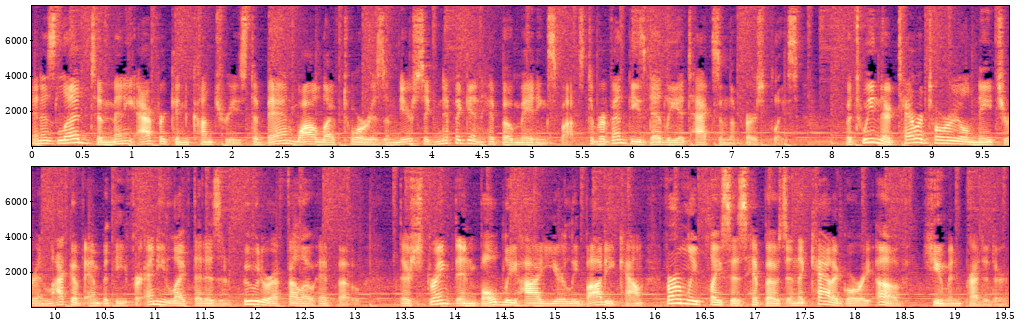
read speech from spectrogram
and has led to many African countries to ban wildlife tourism near significant hippo mating spots to prevent these deadly attacks in the first place. Between their territorial nature and lack of empathy for any life that isn't food or a fellow hippo, their strength and boldly high yearly body count firmly places hippos in the category of human predator.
